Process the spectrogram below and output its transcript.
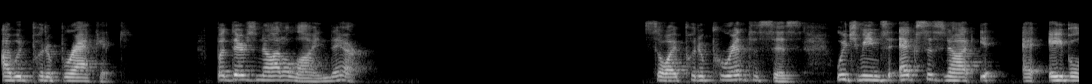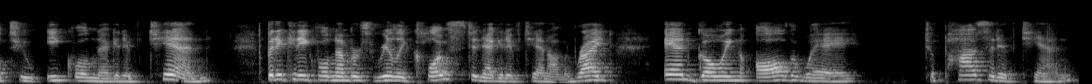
I would put a bracket, but there's not a line there. So I put a parenthesis, which means x is not able to equal negative 10, but it can equal numbers really close to negative 10 on the right and going all the way to positive 10.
